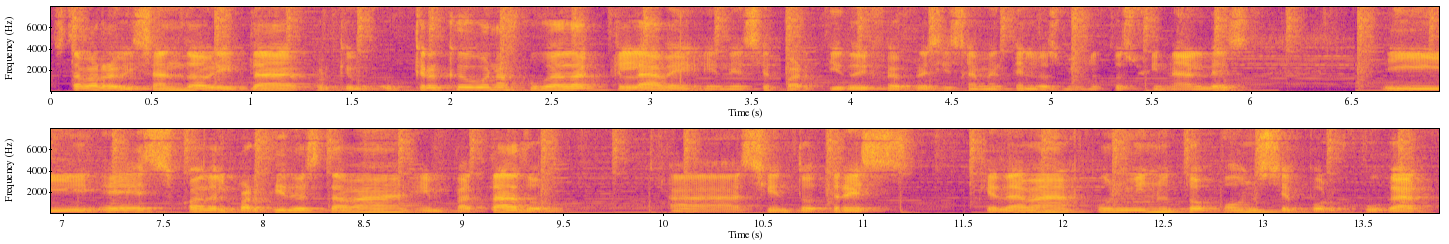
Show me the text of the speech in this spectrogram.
Estaba revisando ahorita porque creo que hubo una jugada clave en ese partido y fue precisamente en los minutos finales. Y es cuando el partido estaba empatado a 103. Quedaba un minuto 11 por jugar.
